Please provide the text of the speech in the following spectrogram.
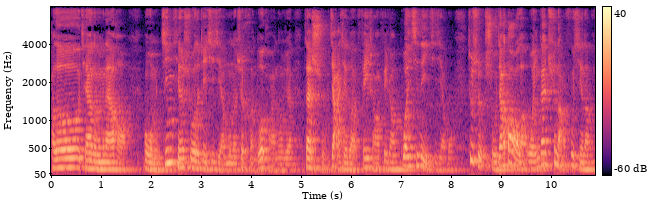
Hello，亲爱的同学们，大家好。我们今天说的这期节目呢，是很多考研同学在暑假阶段非常非常关心的一期节目，就是暑假到了，我应该去哪儿复习呢？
